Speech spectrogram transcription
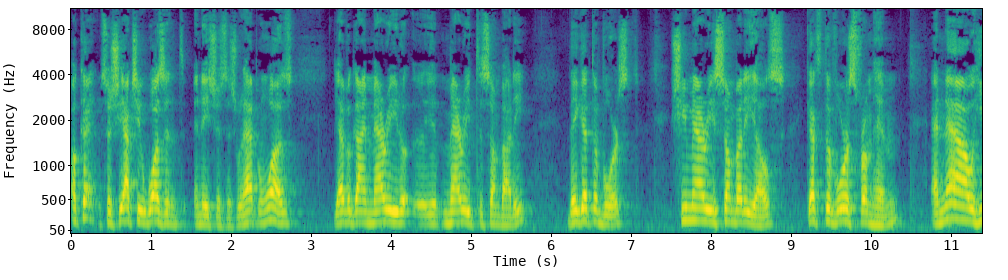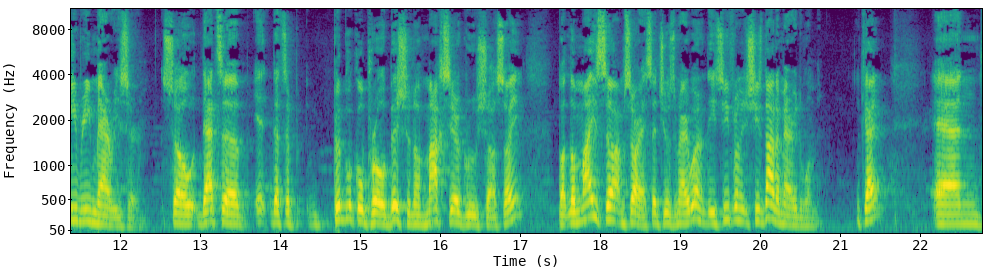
Okay, so she actually wasn't an Ishisis. What happened was, you have a guy married uh, married to somebody, they get divorced, she marries somebody else, gets divorced from him, and now he remarries her. So that's a that's a biblical prohibition of machzir grushasai. But Lamaisa, I'm sorry, I said she was a married woman. You see from she's not a married woman. Okay? And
